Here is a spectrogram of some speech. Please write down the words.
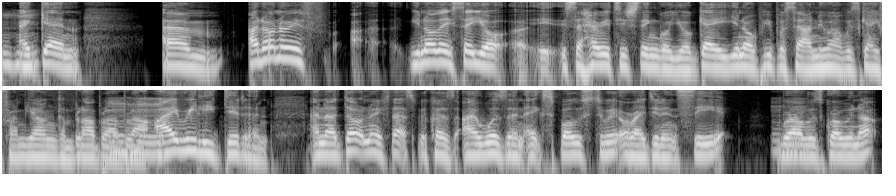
Mm-hmm. Again, um, I don't know if uh, you know they say you're uh, it's a heritage thing or you're gay. You know, people say I knew I was gay from young and blah blah Mm-hmm. blah. I really didn't, and I don't know if that's because I wasn't exposed to it or I didn't see it where Mm-hmm. I was growing up.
